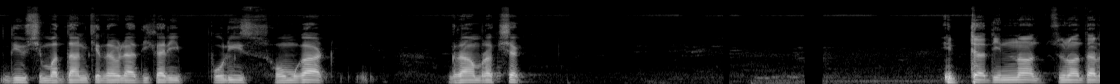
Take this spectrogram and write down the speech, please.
दिवशी मतदान केंद्रावरील अधिकारी पोलीस होमगार्ड ग्रामरक्षक इत्यादींना जुना दर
